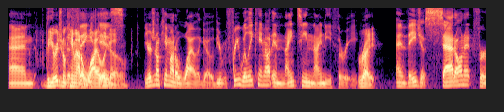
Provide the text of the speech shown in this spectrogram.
and The original The came out a while is- ago. the original came out a while ago. The Free Willy came out in 1993, Right. And they just sat on it for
